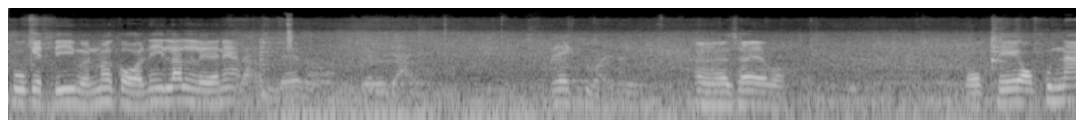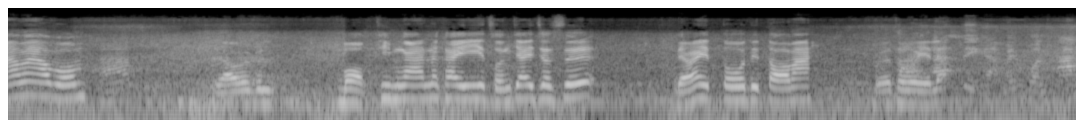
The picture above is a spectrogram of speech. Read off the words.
ภูเก็ตดีเหมือนเมื่อก่อนนี่ลั่นเลยเนี่ยแล้วแน่นอนเครื่องใหญ่เลขสวยเลยเออใช่ครับผมโอเคขอบคุณน้ามากครับผม ครับเดี๋ยวไปบอกทีมงานนะใครสนใจจะซื้อ เดี๋ยวให้โตติดต่อมา เบอร์โทรเองแล้ว พลาสติกอะไม่ควรทัก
